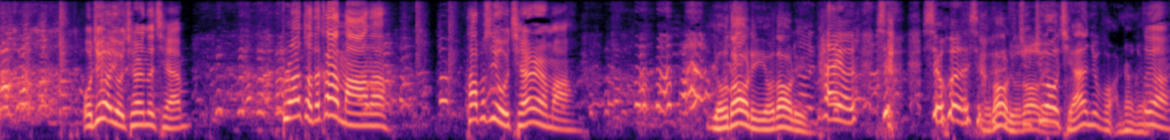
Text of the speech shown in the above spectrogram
我就要有钱人的钱，不然找他干嘛呢？他不是有钱人吗？有道理，有道理，他有学学会了学会了。有道理，就就要钱，就反正就对啊，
